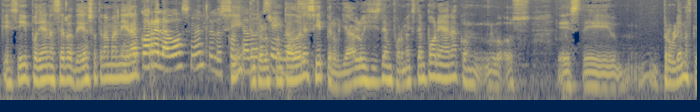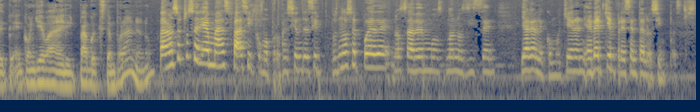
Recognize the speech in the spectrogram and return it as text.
que sí, podían hacerlo de esa otra manera. Se corre la voz, ¿no? Entre los sí, Entre los contadores, sí, pero ya lo hiciste en forma extemporáneana con los este problemas que, conlleva el pago extemporáneo, ¿no? Para nosotros sería más fácil como profesión decir, pues no se puede, no sabemos, no nos dicen, y háganle como quieran, y a ver quién presenta los impuestos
